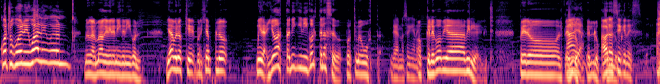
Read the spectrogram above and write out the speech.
cuatro weones iguales, weón. No calmado que viene Nicky Nicole. Ya, pero es que, por ejemplo, mira, yo hasta Nicky Nicole te la cedo, porque me gusta. Ya, no sé quién es. Aunque le copia a Billie Eilish. Pero el, el ah, look, el look. Ahora el sí quién es.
